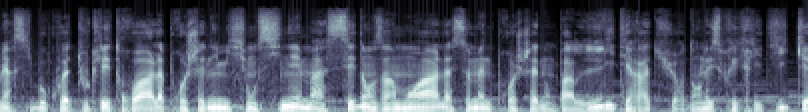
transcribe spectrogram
Merci beaucoup à toutes les trois. La prochaine émission cinéma, c'est dans un mois. La semaine prochaine, on parle littérature dans l'esprit critique.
